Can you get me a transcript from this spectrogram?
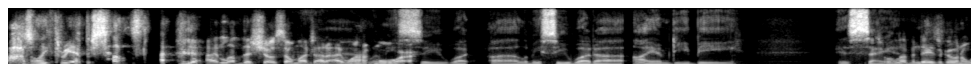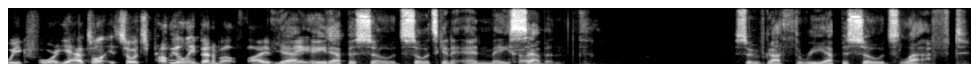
Oh, it's only three episodes. I love this show so much. I, I want let more. Me see what. Uh, let me see what uh, IMDb is saying. So Eleven days ago in a week four. Yeah, it's only so it's probably only been about five. Yeah, days. eight episodes. So it's going to end May seventh. So we've got three episodes left,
